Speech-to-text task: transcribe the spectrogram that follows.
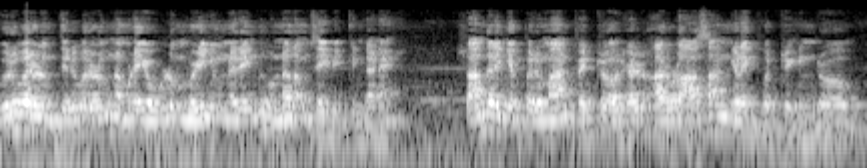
குருவருளும் திருவருளும் நம்முடைய உள்ளும் மொழியும் நிறைந்து உன்னதம் செய்விக்கின்றன. சாந்தலிங்க பெருமான் பெற்றோர்கள் அருள் ஆசான்களை போற்றுகின்றோம்.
